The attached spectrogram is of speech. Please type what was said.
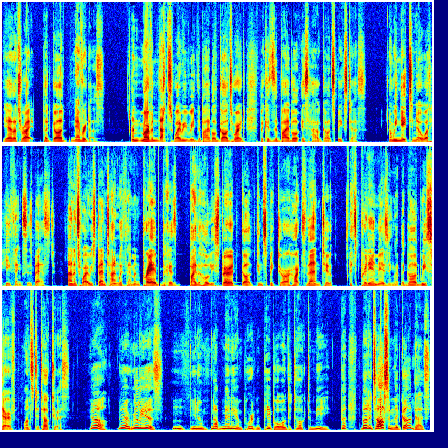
Yeah, that's right. But God never does. And Marvin, that's why we read the Bible, God's Word, because the Bible is how God speaks to us. And we need to know what He thinks is best. And it's why we spend time with Him and pray, because by the Holy Spirit, God can speak to our hearts then, too. It's pretty amazing that the God we serve wants to talk to us. Yeah, yeah, it really is. Hmm, you know, not many important people want to talk to me, but but it's awesome that God does.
